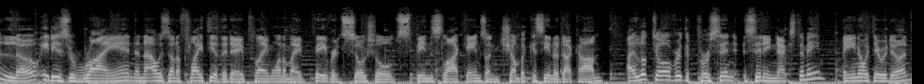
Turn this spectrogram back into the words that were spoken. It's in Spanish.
Hello, it is Ryan, and I was on a flight the other day playing one of my favorite social spin slot games on chumbacasino.com. I looked over the person sitting next to me, and you know what they were doing?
